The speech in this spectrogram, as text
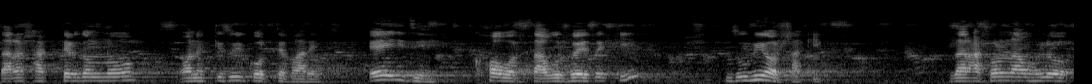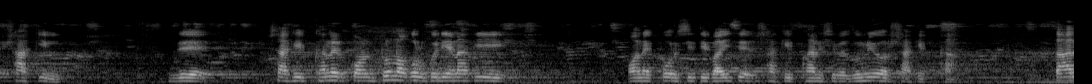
তারা স্বার্থের জন্য অনেক কিছুই করতে পারে। এই যে খবর, সাবুর হয়েছে কি? জুনিয়র সাকিব। যার আসল নাম হলো শাকিল। যে শাকিব খানের কণ্ঠ নকল করিয়ে নাকি অনেক পরিচিতি পাইছে শাকিব খান হিসেবে, জুনিয়র শাকিব খান। তার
